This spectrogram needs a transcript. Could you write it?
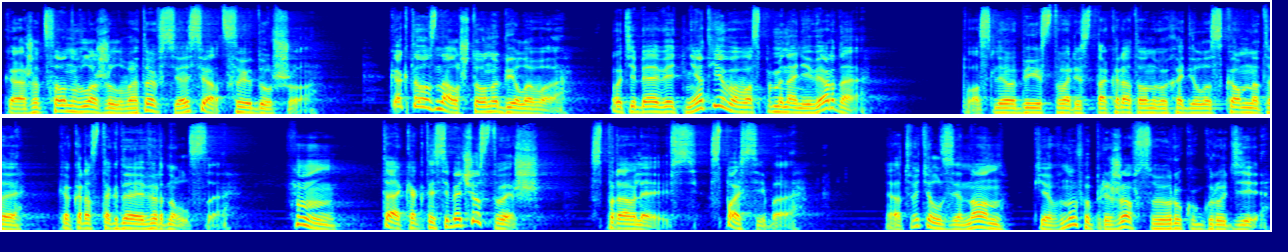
Кажется, он вложил в это все сердце и душу. Как ты узнал, что он убил его? У тебя ведь нет его воспоминаний, верно? После убийства аристократа он выходил из комнаты, как раз тогда я вернулся. Хм, так, как ты себя чувствуешь? Справляюсь, спасибо. Ответил Зенон, кивнув и прижав свою руку к груди.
